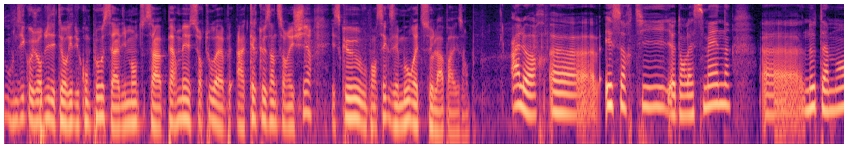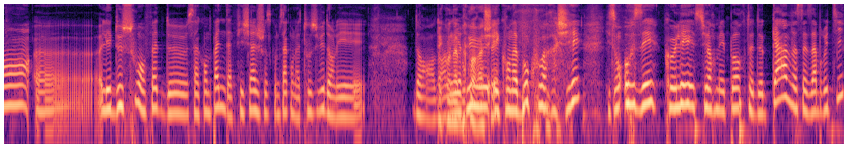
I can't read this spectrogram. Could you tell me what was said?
On dit qu'aujourd'hui les théories du complot, ça alimente, ça permet surtout à, quelques-uns de s'enrichir. Est-ce que vous pensez que Zemmour est de cela, par exemple? Alors, euh, est sorti dans la semaine, notamment les dessous en fait de sa campagne d'affichage, choses comme ça qu'on a tous vu dans les dans, Et dans qu'on a les beaucoup rues arraché. et qu'on a beaucoup arraché. Ils ont osé coller sur mes portes de cave, ces abrutis.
